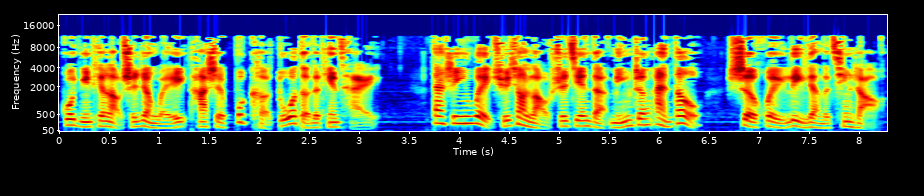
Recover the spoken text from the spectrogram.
郭云天老师认为他是不可多得的天才，但是因为学校老师间的明争暗斗、社会力量的侵扰，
